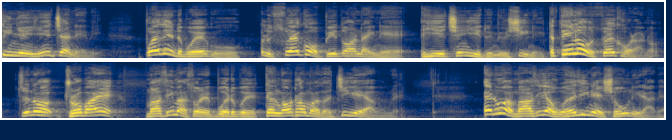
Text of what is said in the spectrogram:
တည်ငြိမ်ရင့်ကျက်နေပြီပွဲစဉ်တပွဲကိုအဲ့လိုဆွဲခေါ်ပေးသွားနိုင်တဲ့အရေးချင်းရည်သွေးမျိုးရှိနေတသင်းလုံးကိုဆွဲခေါ်တာနော်ကျွန်တော် dropper ရဲ့မာဆေးမှာဆော့တဲ့ပွဲတပွဲကန်ကောင်းထောက်မှဆိုကြည့်ခဲ့ရဘူးလေအဲ့တော့ကမာဆေးကဝမ်းစီးနဲ့ရှုံးနေတာဗျ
